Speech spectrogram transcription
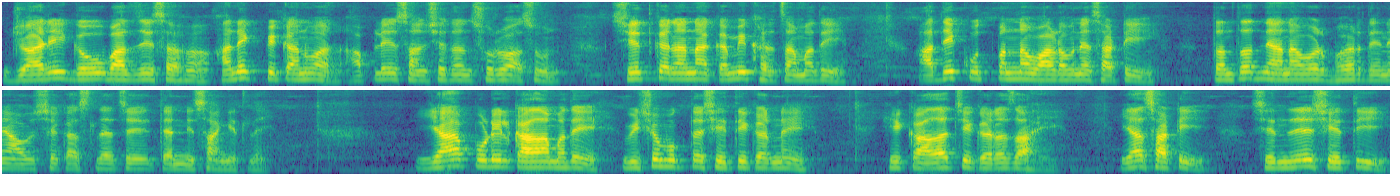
ज्वारी गहू बाजरीसह अनेक पिकांवर आपले संशोधन सुरू असून शेतकऱ्यांना कमी खर्चामध्ये अधिक उत्पन्न वाढवण्यासाठी तंत्रज्ञानावर भर देणे आवश्यक असल्याचे त्यांनी सांगितले. या पुढील काळामध्ये विषमुक्त शेती करणे ही काळाची गरज आहे. यासाठी सेंद्रिय शेती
